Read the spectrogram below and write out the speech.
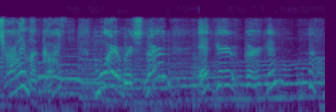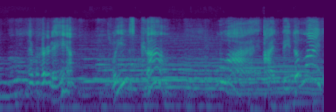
Charlie McCarthy? Mortimer Snerd? Edgar Bergen? Huh. Never heard of him. Please come. Why, I'd be delighted.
